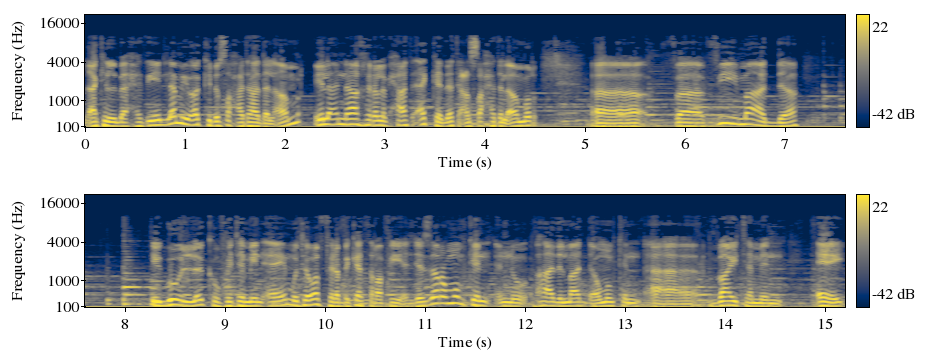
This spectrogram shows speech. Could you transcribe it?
لكن الباحثين لم يؤكدوا صحة هذا الأمر إلى أن آخر الأبحاث أكدت عن صحة الأمر. آه ففي مادة يقول لك وفيتامين اي متوفرة بكثرة في الجزر وممكن إنه هذه المادة أو ممكن آه فيتامين اي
